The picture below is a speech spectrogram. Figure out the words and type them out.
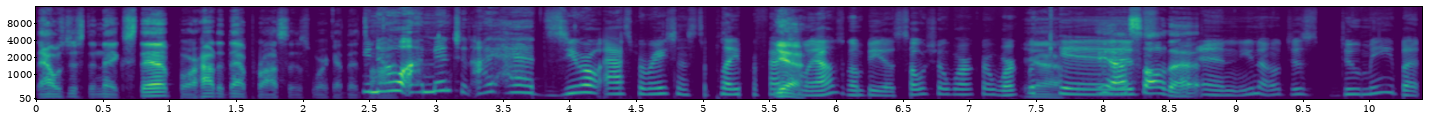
that was just the next step, or how did that process work at that time? You know, I mentioned I had zero aspirations to play professionally. I was going to be a social worker, work Yeah. with kids. yeah, I saw that. And, you know, just do me. But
